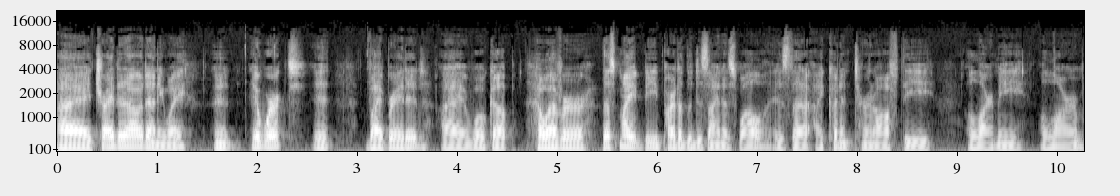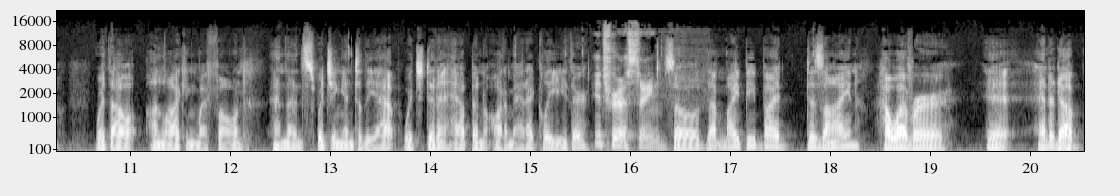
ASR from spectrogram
I tried it out anyway. It, it worked. It vibrated. I woke up. However, this might be part of the design as well, is that I couldn't turn off the alarmy alarm without unlocking my phone and then switching into the app, which didn't happen automatically either. Interesting. So that might be by design. However, it ended up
